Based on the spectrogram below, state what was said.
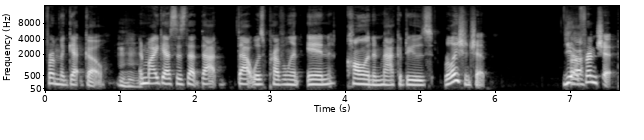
from the get go, Mhm. and my guess is that that that was prevalent in Colin and McAdoo's relationship yeah friendship.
